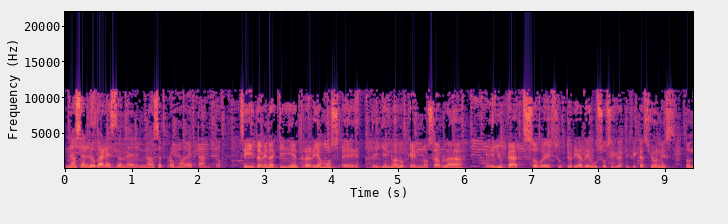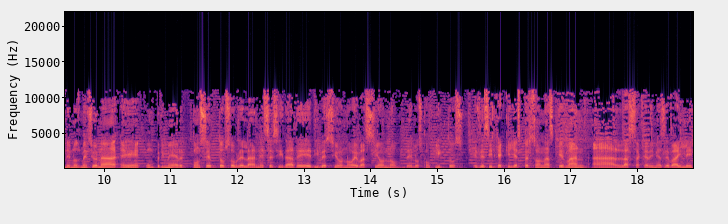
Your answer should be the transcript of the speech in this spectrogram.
no sé, lugares donde no se promueve tanto. Sí, también aquí entraríamos eh, de lleno a lo que nos habla Elio Katz sobre su teoría de usos y gratificaciones, donde nos menciona eh, un primer concepto sobre la necesidad de diversión o evasión ¿no? de los conflictos. Es decir, que aquellas personas que van a las academias de baile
